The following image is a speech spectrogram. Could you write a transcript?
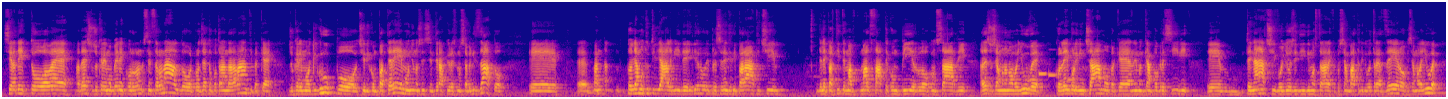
Si era detto, vabbè, adesso giocheremo bene con, senza Ronaldo, il progetto potrà andare avanti perché giocheremo di gruppo, ci ricompatteremo, ognuno si sentirà più responsabilizzato. E, eh, togliamo tutti gli alibi degli errori precedenti di Paratici, delle partite mal, fatte con Pirlo, con Sarri, adesso siamo una nuova Juve, con l'Empoli vinciamo perché andiamo in campo aggressivi, e tenaci, vogliosi di dimostrare che possiamo batterli 2-3-0, che siamo la Juve,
